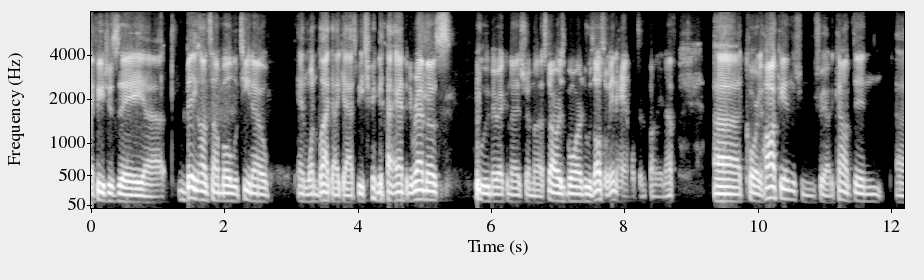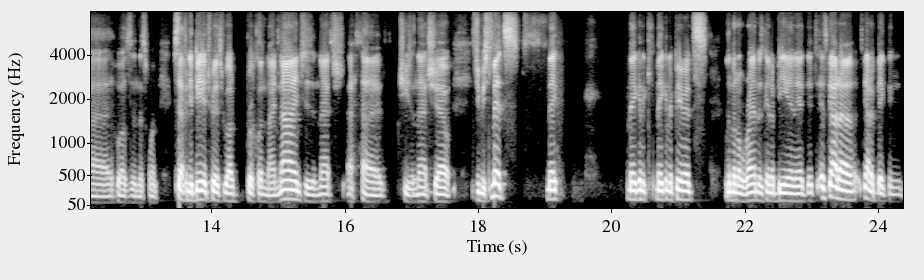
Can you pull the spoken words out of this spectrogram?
it features a uh, big ensemble Latino and one black guy cast featuring Anthony Ramos, who we may recognize from uh, Star Is Born, who was also in Hamilton. Funny enough, uh, Corey Hawkins from Straight Outta Compton. Uh, who else is in this one? Stephanie Beatrice, who had Brooklyn Nine Nine. She's in that. Sh- uh, she's in that show. Jimmy Smits make making make an appearance. Lin-Manuel Miranda is going to be in it. It's, it's got a it's got a big thing,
